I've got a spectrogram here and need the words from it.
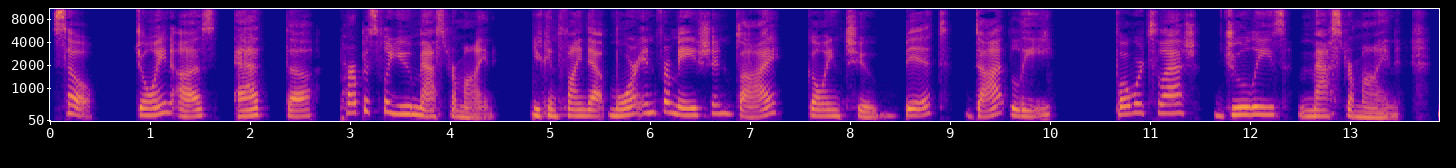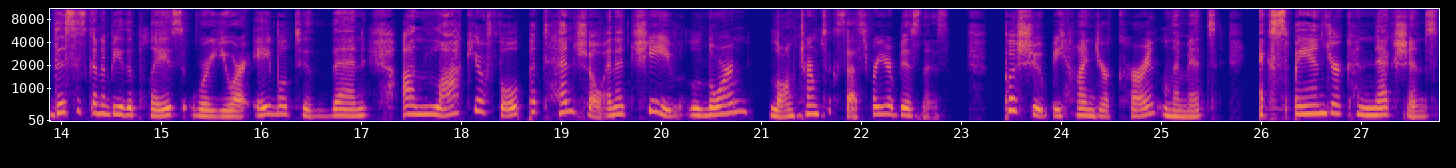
So join us at the Purposeful You Mastermind. You can find out more information by going to bit.ly forward slash Julie's mastermind. This is going to be the place where you are able to then unlock your full potential and achieve long term success for your business, push you behind your current limits, expand your connections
